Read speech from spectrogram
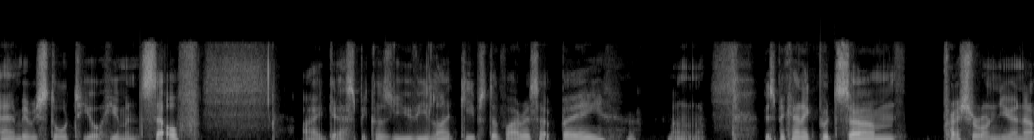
and be restored to your human self. I guess because UV light keeps the virus at bay. I don't know. This mechanic puts um, pressure on you, and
